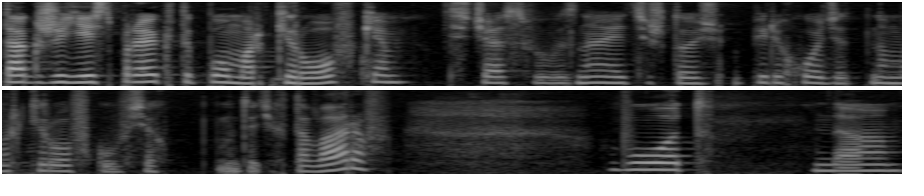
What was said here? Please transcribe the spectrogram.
Также есть проекты по маркировке. Сейчас вы знаете, что переходит на маркировку всех вот этих товаров. Вот, да.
